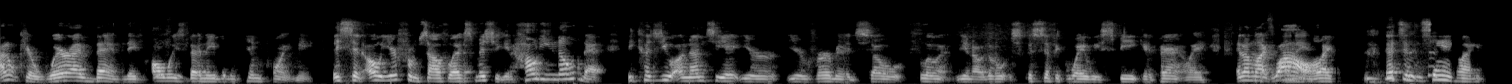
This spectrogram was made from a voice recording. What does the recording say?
I don't care where I've been, they've always been able to pinpoint me. they said, "Oh, you're from Southwest Michigan. How do you know that? Because you enunciate your your verbiage so fluent. You know the specific way we speak, apparently." And I'm That's like, "Wow, like that's insane." like,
